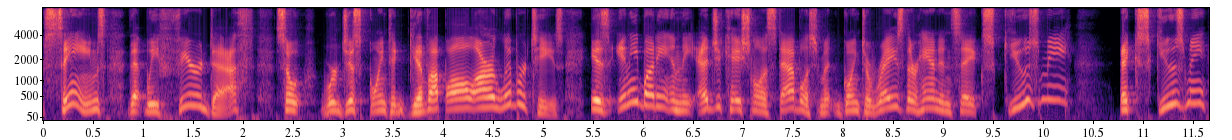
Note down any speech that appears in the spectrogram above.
seems that we fear death, so we're just going to give up all our liberties. Is anybody in the educational establishment going to raise their hand and say, Excuse me? Excuse me?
